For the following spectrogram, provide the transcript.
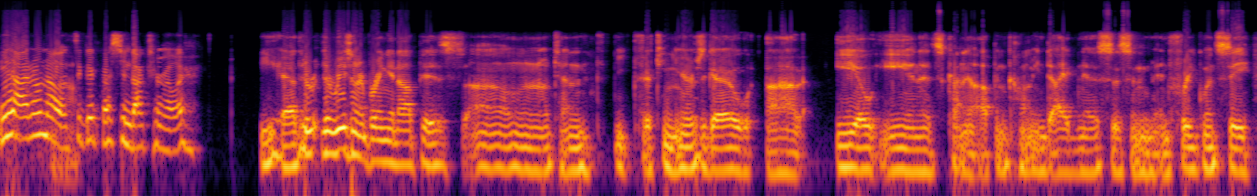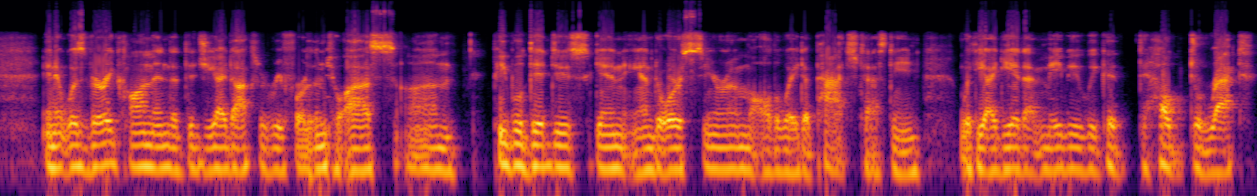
yeah i don't know Yeah. it's a good question dr miller Yeah, the, the reason I bring it up is, um, I don't know, 10, 15 years ago, uh, EOE and its kind of up and coming diagnosis and, and frequency. And it was very common that the GI docs would refer them to us. Um, people did do skin and or serum all the way to patch testing with the idea that maybe we could help direct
